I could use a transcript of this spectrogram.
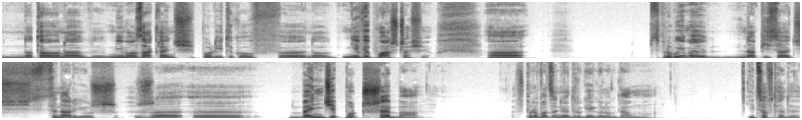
no to ona mimo zaklęć polityków no, nie wypłaszcza się. Spróbujmy napisać scenariusz, że y, będzie potrzeba wprowadzenia drugiego lockdownu. I co wtedy?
